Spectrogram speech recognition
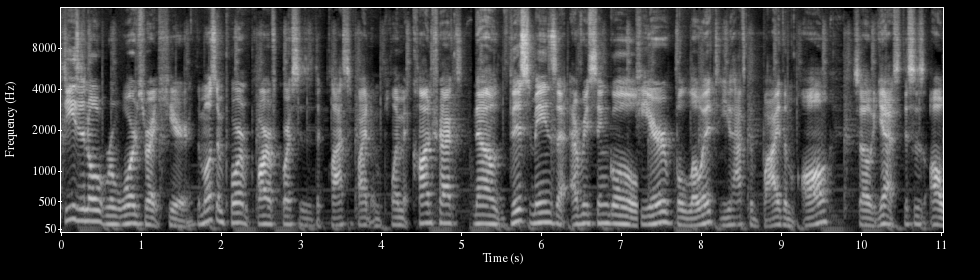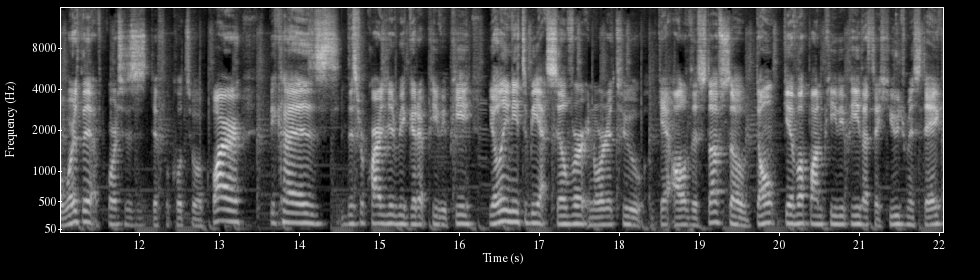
seasonal rewards right here. The most important part, of course, is the classified employment contracts. Now, this means that every single tier below it, you have to buy them all. So yes, this is all worth it. Of course, this is difficult to acquire because this requires you to be good at PvP. You only need to be at silver in order to get all of this stuff. So don't give up on PvP. That's a huge mistake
